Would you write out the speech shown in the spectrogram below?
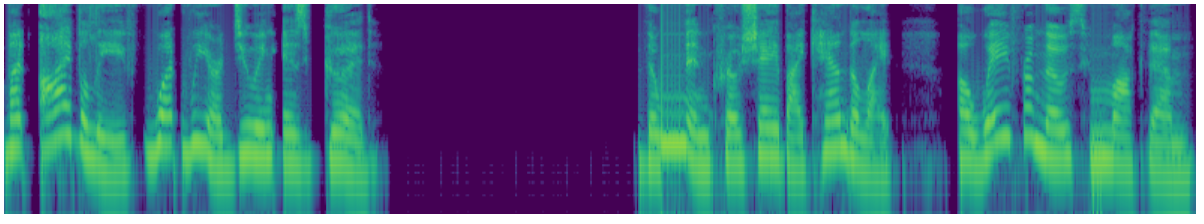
But I believe what we are doing is good. The women crochet by candlelight away from those who mock them,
